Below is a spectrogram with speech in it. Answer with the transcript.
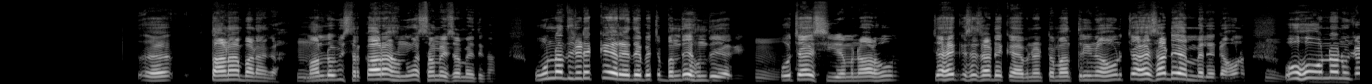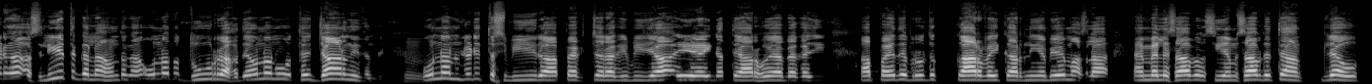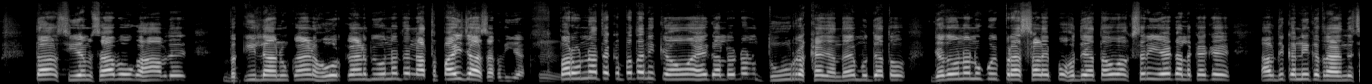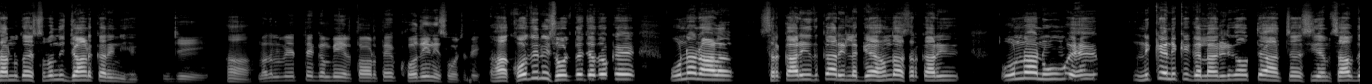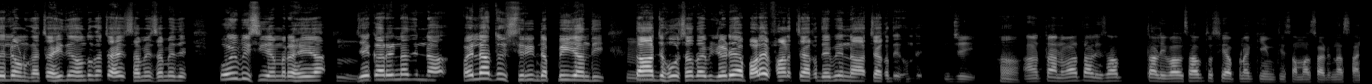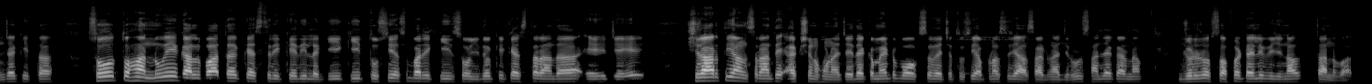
ਤਾਣਾ ਬਣਾਗਾ ਮੰਨ ਲਓ ਵੀ ਸਰਕਾਰਾਂ ਹੁੰਦੀਆਂ ਸਮੇਂ-ਸਮੇਂ ਦੀਆਂ ਉਹਨਾਂ ਦੇ ਜਿਹੜੇ ਘੇਰੇ ਦੇ ਵਿੱਚ ਬੰਦੇ ਹੁੰਦੇ ਹੈਗੇ ਉਹ ਚਾਹੇ ਸੀਐਮ ਨਾਲ ਹੋਣ ਚਾਹੇ ਕਿਸੇ ਸਾਡੇ ਕੈਬਨਿਟ ਮੰਤਰੀ ਨਾਲ ਹੋਣ ਚਾਹੇ ਸਾਡੇ ਐਮਐਲਏ ਨਾਲ ਹੋਣ ਉਹ ਉਹਨਾਂ ਨੂੰ ਜਿਹੜੀਆਂ ਅਸਲੀਅਤ ਗੱਲਾਂ ਹੁੰਦੀਆਂ ਉਹਨਾਂ ਤੋਂ ਦੂਰ ਰੱਖਦੇ ਆ ਉਹਨਾਂ ਨੂੰ ਉੱਥੇ ਜਾਣ ਨਹੀਂ ਦਿੰਦੇ। ਉਹਨਾਂ ਨੂੰ ਜਿਹੜੀ ਤਸਵੀਰ ਆ ਪਿਕਚਰ ਆ ਗਈ ਵੀ ਜਾਂ ਏਆਈ ਨਾਲ ਤਿਆਰ ਹੋਇਆ ਪਿਆਗਾ ਜੀ ਆਪਾਂ ਇਹਦੇ ਵਿਰੁੱਧ ਕਾਰਵਾਈ ਕਰਨੀ ਆ ਵੀ ਇਹ ਮਸਲਾ ਐਮਐਲਏ ਸਾਹਿਬ ਸੀਐਮ ਸਾਹਿਬ ਦੇ ਧਿਆਨ ਲਿਆਓ ਤਾਂ ਸੀਐਮ ਸਾਹਿਬ ਉਹ ਗਾਹਾਂ ਆਪਦੇ ਵਕੀਲਾਂ ਨੂੰ ਕਹਿਣ ਹੋਰ ਕਹਿਣ ਵੀ ਉਹਨਾਂ ਤੇ ਨੱਥ ਪਾਈ ਜਾ ਸਕਦੀ ਆ ਪਰ ਉਹਨਾਂ ਤੱਕ ਪਤਾ ਨਹੀਂ ਕਿਉਂ ਆ ਇਹ ਗੱਲ ਉਹਨਾਂ ਨੂੰ ਦੂਰ ਰੱਖਿਆ ਜਾਂਦਾ ਹੈ ਮੁੱਦਿਆਂ ਤੋਂ। ਜਦੋਂ ਉਹਨਾਂ ਨੂੰ ਕੋਈ ਪ੍ਰੈਸ ਵਾਲੇ ਪੁੱਛਦੇ ਆ ਤਾਂ ਉਹ ਅਕਸਰ ਹੀ ਇਹ ਗੱਲ ਕਹਿ ਕੇ ਆਪਦੀ ਕੰਨੀ ਕਤਰਾ ਜਾਂਦੇ ਸਾਨੂੰ ਤਾਂ ਇਸ ਸੰਬੰਧੀ ਜਾਣਕਾਰੀ ਨਹੀਂ ਹੈਗੀ। ਜੀ। ਹਾਂ। ਮਤਲਬ ਇਹ ਤੇ ਗੰਭੀਰ ਤੌਰ ਤੇ ਖੁਦ ਹੀ ਨਹੀਂ ਸੋਚਦੇ। ਹਾਂ ਖੁਦ ਹੀ ਨਹੀਂ ਸੋਚਦੇ ਜਦੋਂ ਕਿ ਉਹਨਾਂ ਨਾਲ ਸਰਕਾਰੀ ਅਧਿਕਾਰੀ ਲੱਗਿਆ ਹੁੰਦਾ ਸਰਕਾਰੀ ਉਹਨਾਂ ਨੂੰ ਇਹ ਨਿੱਕੇ ਨਿੱਕੇ ਗੱਲਾਂ ਜਿਹੜੀਆਂ ਉਹ ਧਿਆਨ ਚ ਸੀਐਮ ਸਾਹਿਬ ਦੇ ਲਿਆਉਣੀਆਂ ਚਾਹੀਦੀਆਂ ਹੁੰਦੀਆਂ ਚਾਹੇ ਸਮੇਂ-ਸਮੇਂ ਦੇ ਕੋਈ ਵੀ ਸੀਐਮ ਰਹੇ ਆ। ਜੇਕਰ ਇਹਨਾਂ ਦੀ ਪਹਿਲਾਂ ਤੋਂ ਸ੍ਰੀ ਨੱਪੀ ਜਾਂਦੀ ਤਾਂ ਅੱਜ ਹੋ ਸਕਦਾ ਵੀ ਜਿਹੜੇ ਆ ਬਾਹਲੇ ਫਣ ਚੱਕਦੇ ਵੀ ਨਾ ਚੱਕਦੇ ਹੁੰਦੇ। ਜੀ। ਹਾਂ। ਹਾਂ ਧੰਨਵਾਦ ਢਾਲੀ ਸਾਹਿਬ ਢਾਲੀਵਾਲ ਸਾਹਿਬ ਤੁਸੀਂ ਆਪਣਾ ਕੀਮਤੀ ਸਮਾਂ ਸਾਡੇ ਨਾਲ ਸਾਂਝਾ ਕੀਤਾ। ਸੋ ਤੁਹਾਨੂੰ ਇਹ ਗੱਲਬਾਤ ਕਿਸ ਤਰੀਕੇ ਦੀ ਲੱਗੀ? ਕਿ ਤੁਸੀਂ ਇਸ ਬਾਰੇ ਕੀ ਸੋਚਦੇ ਹੋ ਕਿ ਕਿਸ ਤਰ੍ਹਾਂ ਦਾ ਇਹ ਜਿਹੇ ਸ਼ਰਾਰਤੀ ਅਨਸਰਾਂ ਤੇ ਐਕਸ਼ਨ ਹੋਣਾ ਚਾਹੀਦਾ? ਕਮੈਂਟ ਬਾਕਸ ਵਿੱਚ ਤੁਸੀਂ ਆਪਣਾ ਸੁਝਾਅ ਸਾਡੇ ਨਾਲ ਜਰੂਰ ਸਾਂਝਾ ਕਰਨਾ। ਜੁੜੇ ਰਹੋ ਸਫਰ ਟੈਲੀਵਿਜ਼ਨ ਨਾਲ ਧੰਨਵਾਦ।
